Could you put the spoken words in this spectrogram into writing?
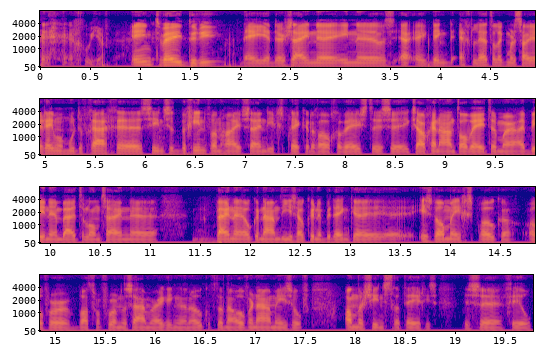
Goeie vraag. 1, 2, 3? Nee, er zijn uh, in, uh, ik denk echt letterlijk, maar dat zou je Raymond moeten vragen. Uh, sinds het begin van Hive zijn die gesprekken er al geweest. Dus ik zou geen aantal weten, maar binnen- en buitenland zijn bijna elke naam die je zou kunnen bedenken, is wel meegesproken over wat voor vorm de samenwerking dan ook. Of dat nou overname is of anderszins strategisch. Dus veel.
